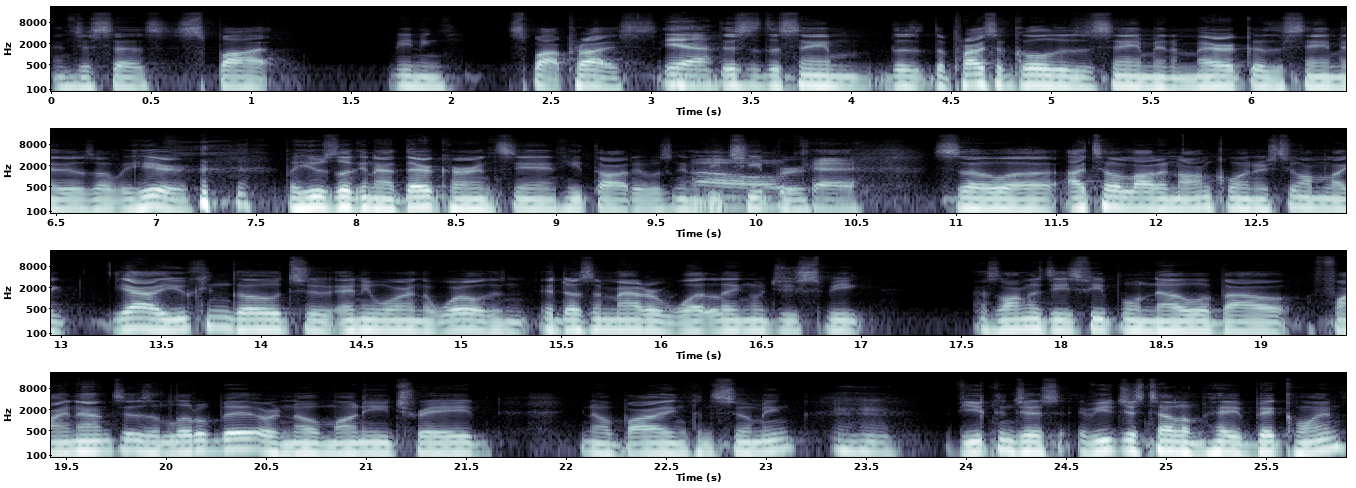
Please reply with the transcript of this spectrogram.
and just says, Spot, meaning spot price. Yeah. This is the same. The, the price of gold is the same in America, the same as it was over here. but he was looking at their currency and he thought it was going to be oh, cheaper. Okay. So uh, I tell a lot of non-coiners too. I'm like, yeah, you can go to anywhere in the world, and it doesn't matter what language you speak, as long as these people know about finances a little bit or know money, trade, you know, buying, consuming. Mm-hmm. If you can just if you just tell them, hey, Bitcoin,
